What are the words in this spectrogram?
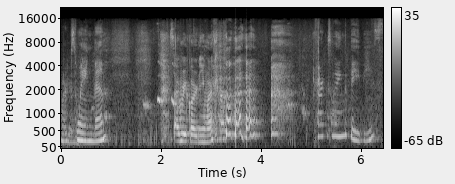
Mark's weighing them. So I'm recording you, Mark. Mark's weighing the babies.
